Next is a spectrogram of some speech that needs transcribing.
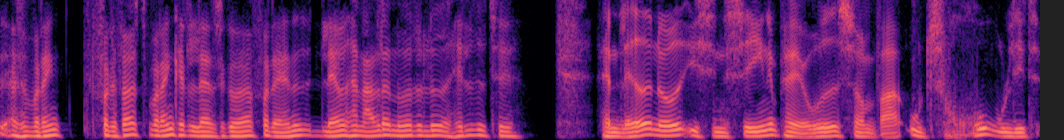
altså, hvordan, for det første, hvordan kan det lade sig gøre? For det andet, lavede han aldrig noget, der lød af helvede til? Han lavede noget i sin sceneperiode, som var utroligt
